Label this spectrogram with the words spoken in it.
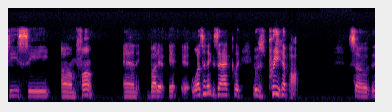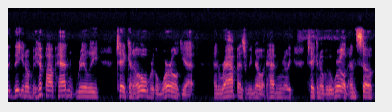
dc um, funk and but it, it, it, wasn't exactly it was pre-hip-hop. So the, the, you know hip-hop hadn't really taken over the world yet and rap as we know it hadn't really taken over the world and so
